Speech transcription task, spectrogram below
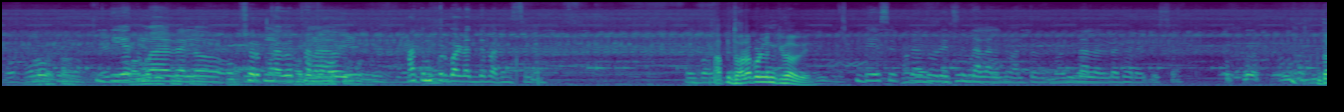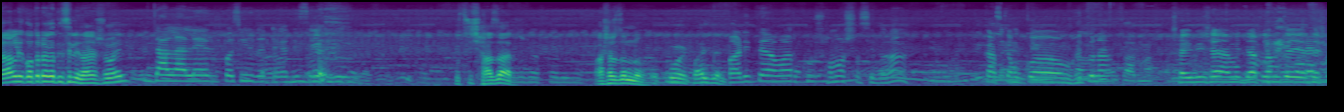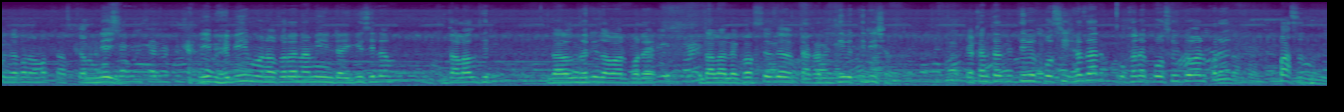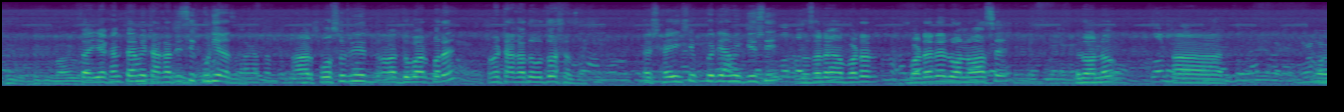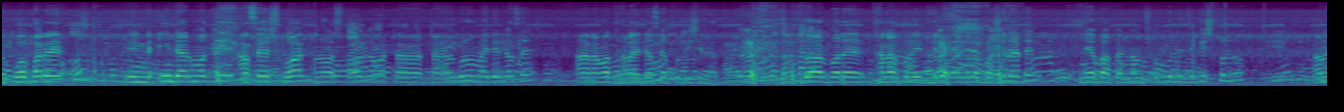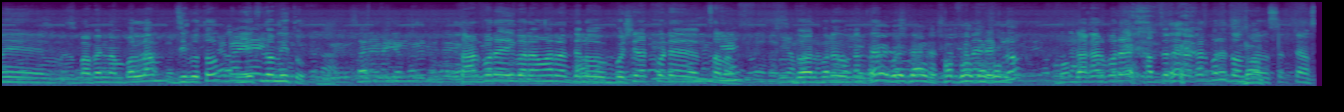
দিয়ে তোমার এলো স্বরূপনগর থানা ওই হাকিমপুর বর্ডার দিয়ে পাঠাচ্ছিলাম। আপনি ধরা পড়লেন কীভাবে? বিএসএফটা ধরেছে দালালের মাধ্যমে দালালরা ধরা গেছে। দালালকে কত টাকা দিয়েছিলেন আসার সময়? দালালের পঁচিশ হাজার টাকা দিয়েছিলাম পঁচিশ হাজার? আসার জন্য? বাড়িতে আমার খুব সমস্যা ছিল হ্যাঁ? কাজ কাম ক- হইতো না। সেই বিষয়ে আমি দেখলাম যে এদেশে যখন আমার কাজ কাম নেই, এই ভেবেই মনে করেন আমি ইন্ডিয়ায় গিয়েছিলাম, দালাল ধরি। দালাল ধরি যাওয়ার পরে দালালে কচ্ছে যে টাকা দিতে হবে তিরিশ হাজার। এখান থেকে দিতে হবে পঁচিশ হাজার, ওখানে পৌঁছে দেওয়ার পরে পাঁচ হাজার। তাই এখান থেকে আমি টাকা দিচ্ছি কুড়ি হাজার। আর পশুরি দেওয়ার পরে আমি টাকা দেবো দশ হাজার। সেই হিসেব করে আমি গেছি। দুশো টাকা বর্ডার বর্ডারে রন আছে। রন আর ওপারে ইন্ড- ইন্ডিয়ার মধ্যে আছে সোহাগ। সোহাগ আমার টাকাগুলো মেরে দিয়েছে আর আমার ধরাই দিয়েছে পুলিশের হাতে। দেওয়ার পরে থানার পুলিশ ধরে নিয়ে গেলো বসিরহাটে, নিয়ে বাপের নাম সবগুলি জিজ্ঞেস করল। আমি বাপের নাম বললাম, জীবিত, লিখলো মৃত। তারপরে এইবার আমার দিল বসিরহাট কোর্টে চালাম দেওয়ার পরে ওখান থেকে দেখল, দেখার পরে সাবজেক্টে দেখার পরে দন্ত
